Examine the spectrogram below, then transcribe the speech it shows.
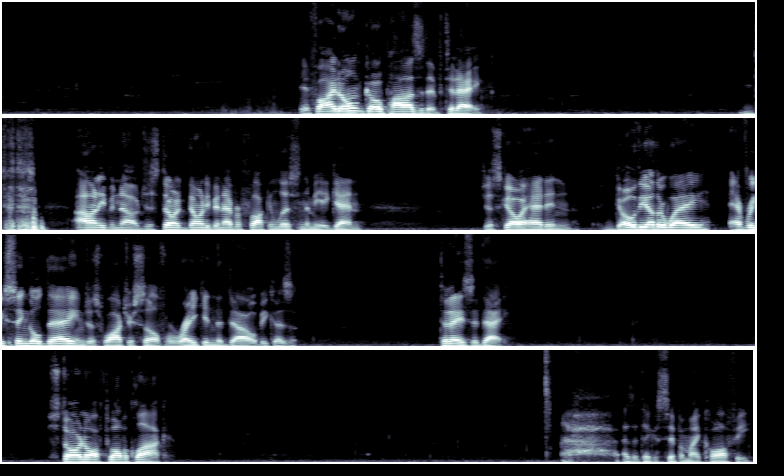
If I don't go positive today, I don't even know. Just don't don't even ever fucking listen to me again. Just go ahead and go the other way every single day and just watch yourself rake in the dough because today's the day. Starting off 12 o'clock. As I take a sip of my coffee.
